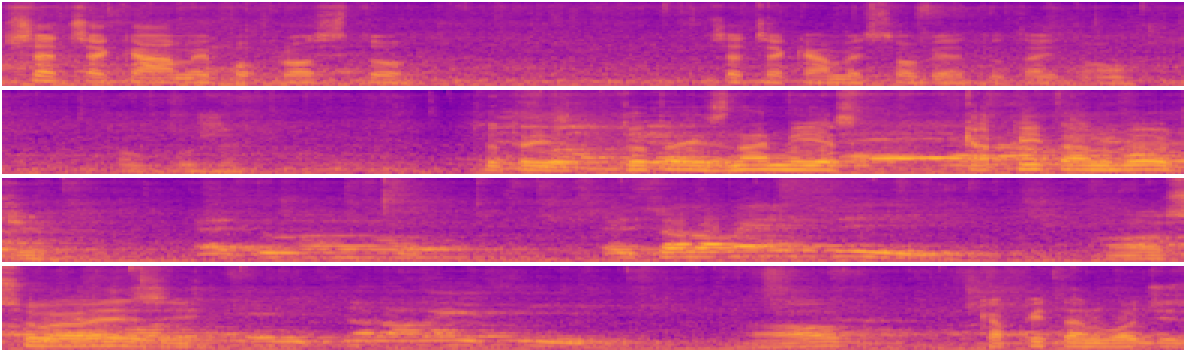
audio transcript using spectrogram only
przeczekamy po prostu. Przeczekamy sobie tutaj tą, tą burzę. Tutaj, tutaj z nami jest kapitan łodzi. O, Sulawesi. O, kapitan łodzi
